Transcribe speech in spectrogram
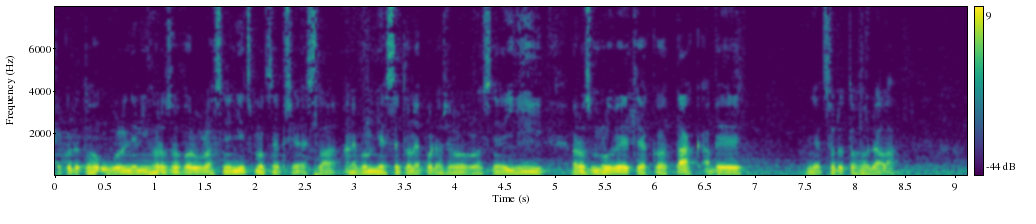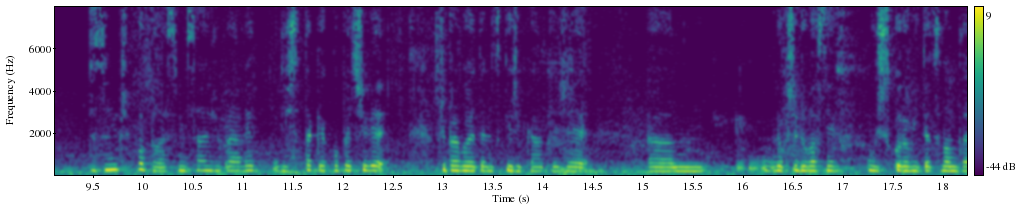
jako do toho uvolněného rozhovoru vlastně nic moc nepřinesla, anebo mně se to nepodařilo vlastně jí rozmluvit jako tak, aby něco do toho dala. To jsem mi překvapila. Já si myslela, že právě, když se tak jako pečlivě připravujete, vždycky říkáte, že um, dopředu vlastně už skoro víte, co vám ta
